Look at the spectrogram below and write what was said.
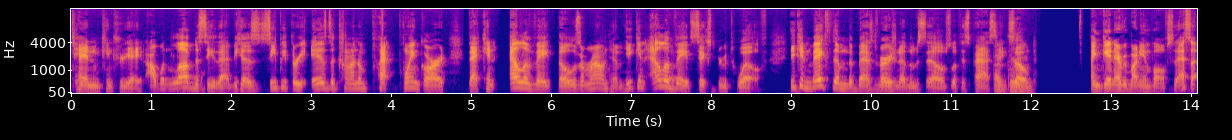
ten can create. I would love to see that because CP3 is the kind of point guard that can elevate those around him. He can elevate six through twelve. He can make them the best version of themselves with his passing. Agreed. So and getting everybody involved. So that's an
